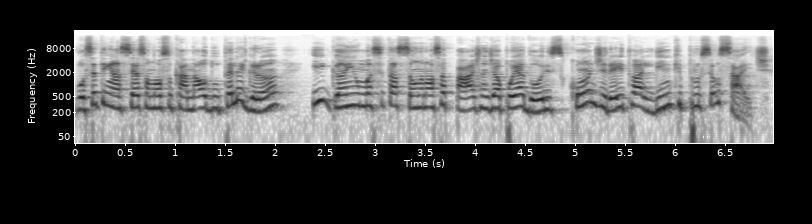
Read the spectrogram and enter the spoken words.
você tem acesso ao nosso canal do Telegram e ganha uma citação na nossa página de apoiadores com direito a link para o seu site.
